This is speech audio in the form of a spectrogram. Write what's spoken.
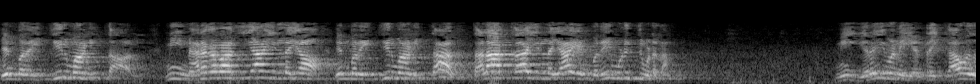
என்பதை தீர்மானித்தால் நீ நரகவாசியா இல்லையா? என்பதை தீர்மானித்தால் தலாக்கா இல்லையா? என்பதை முடித்து விடலாம். நீ இறைவனை என்றைக்காவது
